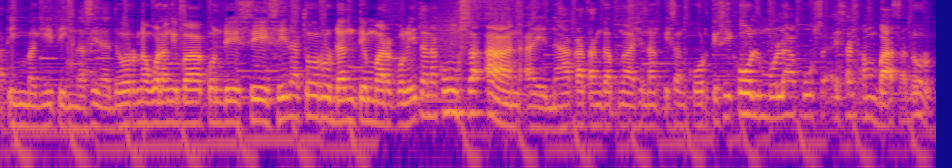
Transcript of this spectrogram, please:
ating magiting na senador na walang iba kundi si Senator Rodante Marcolita na kung saan ay nakatanggap nga siya ng isang courtesy call mula po sa isang ambassador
